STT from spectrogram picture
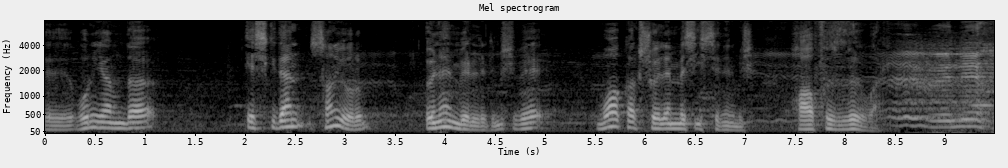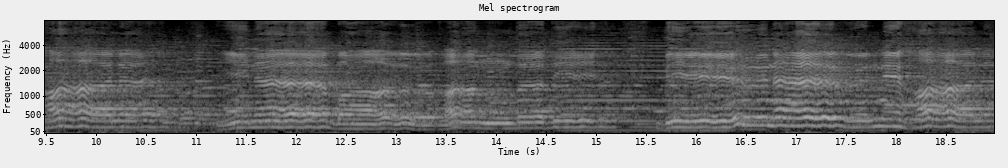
E, bunun yanında eskiden sanıyorum önem verilirmiş ve muhakkak söylenmesi istenilmiş hafızlığı var. Nihale yine bağlandı dil bir nev nihale.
